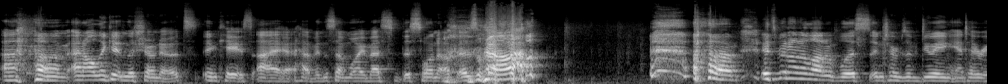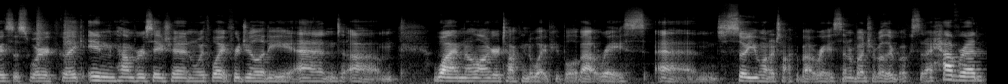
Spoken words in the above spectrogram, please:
Um, and I'll link it in the show notes in case I have in some way messed this one up as well. Um, it's been on a lot of lists in terms of doing anti-racist work, like in conversation with white fragility and um, why I'm no longer talking to white people about race. And so you want to talk about race and a bunch of other books that I have read.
